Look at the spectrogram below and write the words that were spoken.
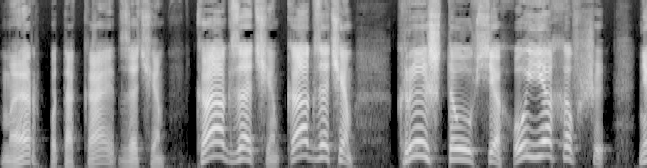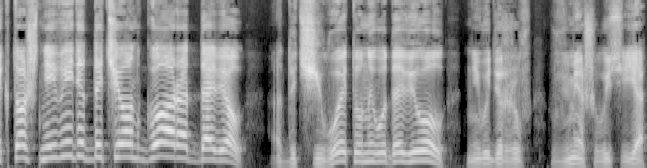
Мэр потакает. Зачем? «Как зачем? Как зачем? Крыш-то у всех уехавший. Никто ж не видит, до чего он город довел». «А до чего это он его довел?» Не выдержав, вмешиваюсь я.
